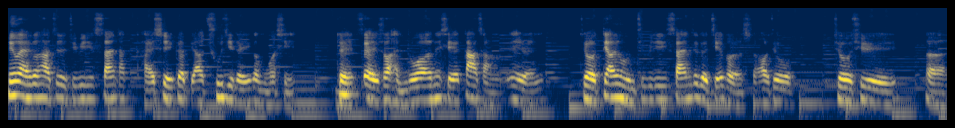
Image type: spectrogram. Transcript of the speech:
另外一个的话就是 GPT 三它还是一个比较初级的一个模型，对，所以说很多那些大厂那些人就调用 GPT 三这个接口的时候就就去呃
